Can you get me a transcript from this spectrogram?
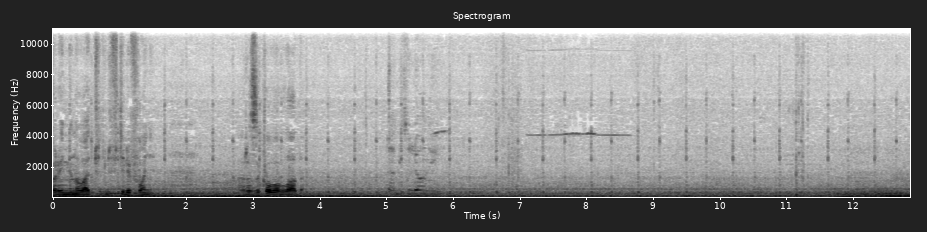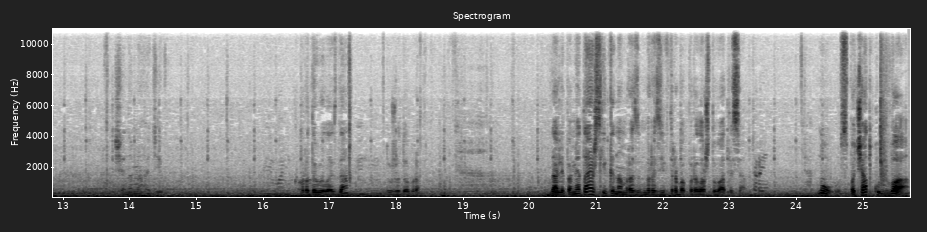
перейменувати в- телефоні. Ризикова влада. Так, зелений. Ще не мигатів. Продивилась, да? Мгм. Дуже добре. Далі пам'ятаєш, скільки нам разів треба перелаштуватися? Три. Ну, спочатку два.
